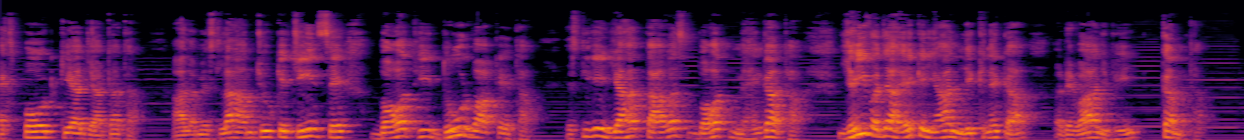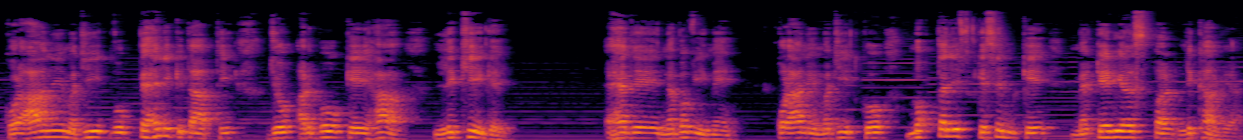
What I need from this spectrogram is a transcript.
एक्सपोर्ट किया जाता था। आलम इस्लाम, चूँकि चीन से बहुत ही दूर वाक़ था, इसलिए यहाँ कागज़ बहुत महँगा था। यही वजह है कि यहाँ लिखने का रिवाज भी कम था। कुरान मजीद वो पहली किताब थी जो अरबों के यहाँ लिखी गई। अहद नबवी में कुरान मजीद को मुख्तलिफ़ किस्म के मटेरियल्स पर लिखा गया।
